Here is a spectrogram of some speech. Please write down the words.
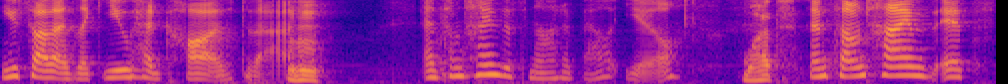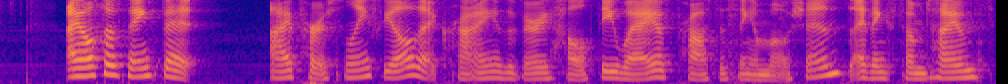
you saw that as like you had caused that. Mm-hmm. And sometimes it's not about you. What? And sometimes it's I also think that I personally feel that crying is a very healthy way of processing emotions. I think sometimes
